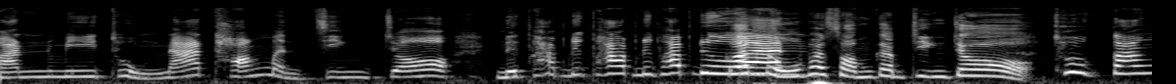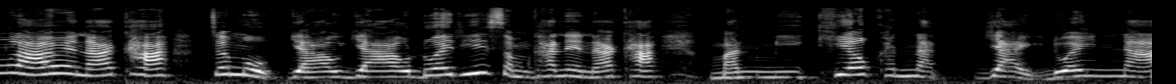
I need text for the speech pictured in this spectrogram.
มันมีถุงหน้าท้องเหมือนจิงโจ้นึกภาพนึกภาพนึกภาพดูก็หนูผสมกับจิงโจ้ถูกต้องแล้วเนี่ยนะคะจมูกยาวๆด้วยที่สำคัญเนี่ยนะคะ มันมีเขี้ยวขนาดใหญ่ด้วยนะ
